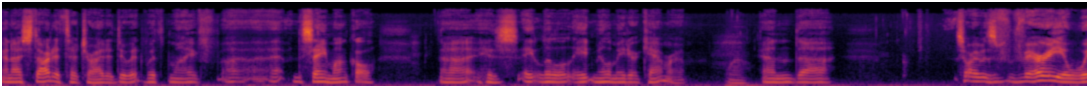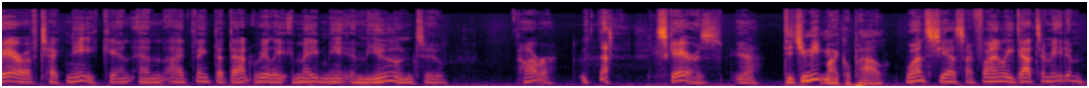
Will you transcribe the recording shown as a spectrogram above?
and I started to try to do it with my uh, the same uncle, uh, his eight little eight millimeter camera. Wow! And uh, so I was very aware of technique, and, and I think that that really made me immune to horror, scares. Yeah. Did you meet Michael Powell? Once, yes. I finally got to meet him.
